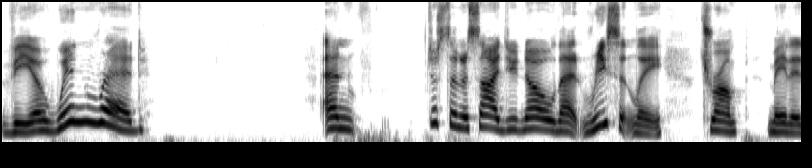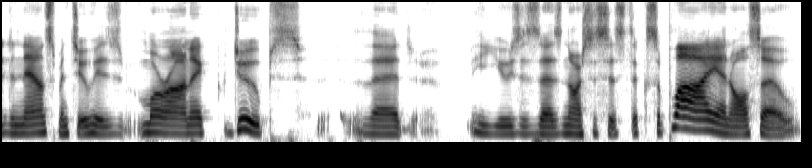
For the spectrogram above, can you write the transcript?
via WinRed. And just an aside, you know that recently Trump made an announcement to his moronic dupes that he uses as narcissistic supply and also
